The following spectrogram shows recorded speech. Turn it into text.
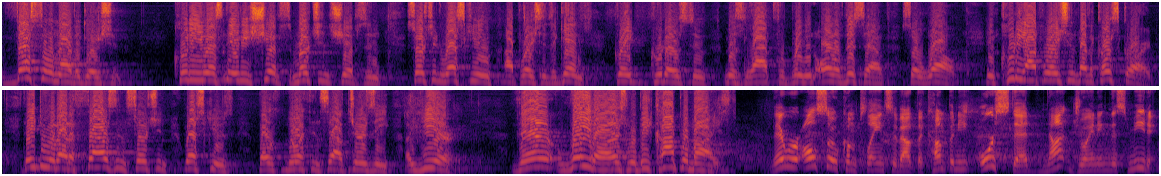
vessel navigation, including U.S. Navy ships, merchant ships, and search and rescue operations. Again, great kudos to Ms. Lapp for bringing all of this out so well, including operations by the Coast Guard. They do about a thousand search and rescues, both North and South Jersey, a year. Their radars will be compromised. There were also complaints about the company Orsted not joining this meeting.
